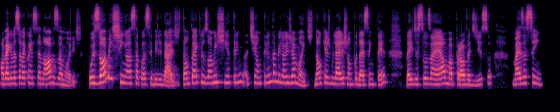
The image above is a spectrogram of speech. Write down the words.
Como é que você vai conhecer novos amores? Os homens tinham essa possibilidade. Tanto é que os homens tinham 30, tinham 30 milhões de amantes. Não que as mulheres não pudessem ter. Lady Susan é uma prova disso. Mas assim,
